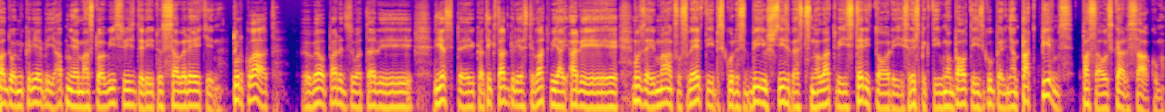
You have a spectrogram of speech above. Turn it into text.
Padomi Krievija apņēmās to visu izdarīt uz sava rēķina. Turklāt vēl paredzot arī iespēju, ka tikt atgriezti Latvijai arī muzeja mākslas vērtības, kuras bijušas izvestas no Latvijas teritorijas, respektīvi no Baltijas guberņām, pat pirms pasaules kara sākuma.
